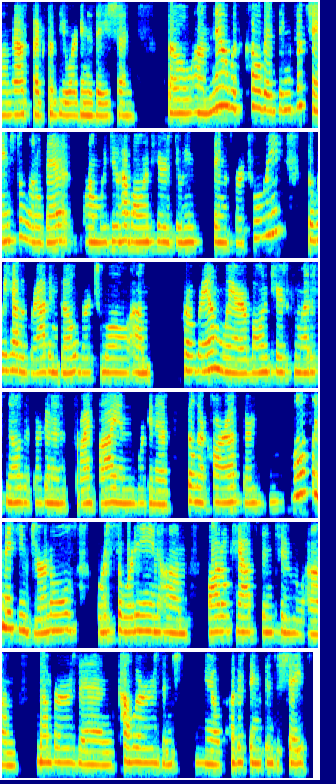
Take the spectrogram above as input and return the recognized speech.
um, aspects of the organization. So um, now with COVID, things have changed a little bit. Um, we do have volunteers doing things virtually. So we have a grab and go virtual um, program where volunteers can let us know that they're going to drive by and we're going to fill their car up. They're mostly making journals or sorting um, bottle caps into um, numbers and colors and you know other things into shapes.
